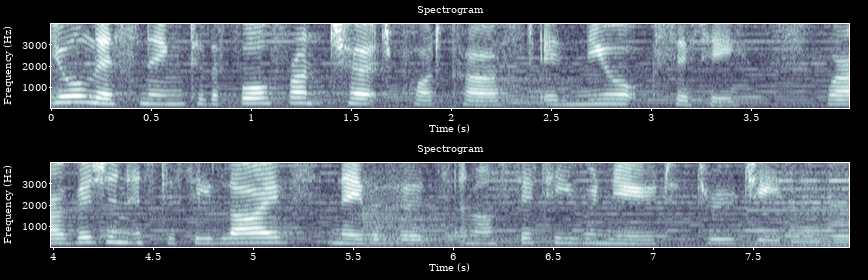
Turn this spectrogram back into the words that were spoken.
You're listening to the Forefront Church podcast in New York City, where our vision is to see lives, neighborhoods, and our city renewed through Jesus.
